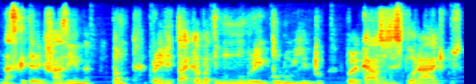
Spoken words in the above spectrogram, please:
na Secretaria de Fazenda. Então, para evitar acabar tendo um número aí poluído por casos esporádicos,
